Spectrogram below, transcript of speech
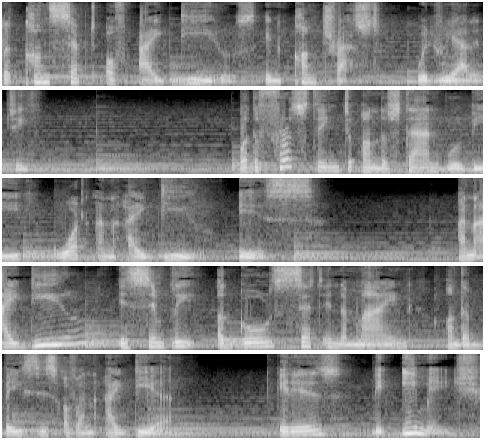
the concept of ideals in contrast with reality. But the first thing to understand will be what an ideal is. An ideal is simply a goal set in the mind on the basis of an idea. It is the image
